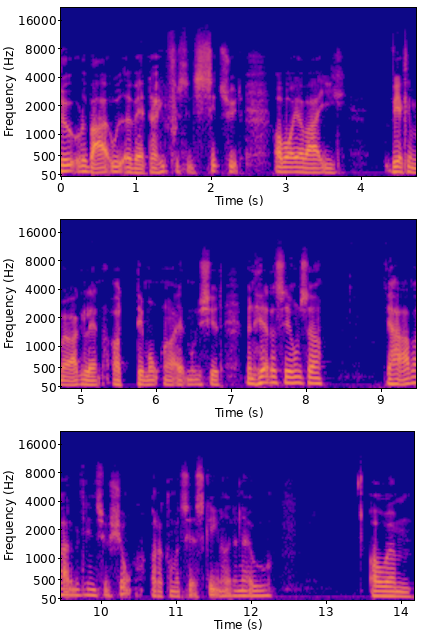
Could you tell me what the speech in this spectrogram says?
løb det bare ud af vand. Det var helt fuldstændig sindssygt. Og hvor jeg var i virkelig mørke land og dæmoner og alt muligt shit. Men her der ser hun så, jeg har arbejdet med din intuition, og der kommer til at ske noget den her uge. Og øhm,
